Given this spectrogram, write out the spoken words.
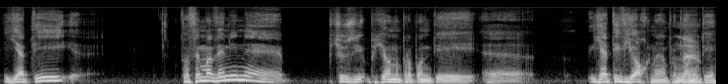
Γιατί ε, το θέμα δεν είναι ποιος, ποιον προπονητή, ε, γιατί διώχνουν έναν προπονητή. Ναι.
